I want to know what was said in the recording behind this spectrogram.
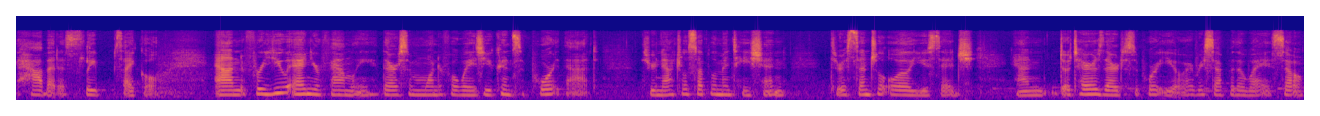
habit, a sleep cycle. And for you and your family, there are some wonderful ways you can support that through natural supplementation, through essential oil usage, and doTERRA is there to support you every step of the way. So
